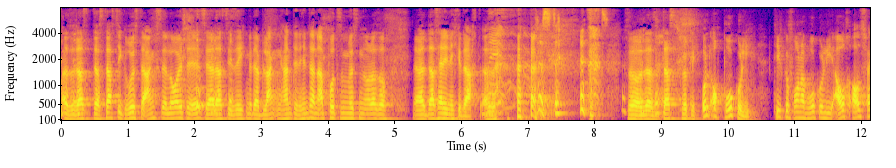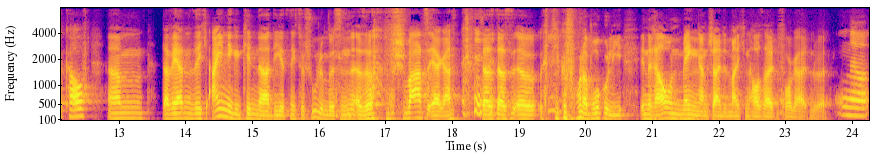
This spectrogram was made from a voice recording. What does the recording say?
Also dass, dass das die größte Angst der Leute ist, ja, dass die sich mit der blanken Hand den Hintern abputzen müssen oder so. Ja, das hätte ich nicht gedacht. Also Das stimmt. so, das, das ist wirklich. Und auch Brokkoli. Tiefgefrorener Brokkoli auch ausverkauft. Ähm, da werden sich einige Kinder, die jetzt nicht zur Schule müssen, also schwarz ärgern, dass das äh, tiefgefrorener Brokkoli in rauen Mengen anscheinend in manchen Haushalten vorgehalten wird. Ja.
